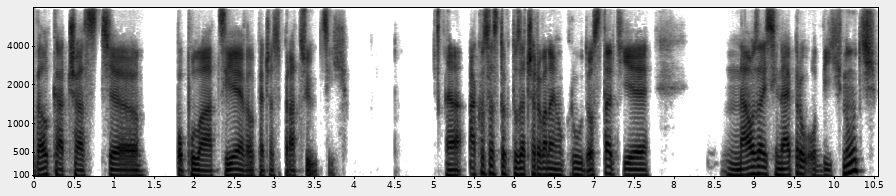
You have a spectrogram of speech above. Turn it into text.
veľká časť populácie, veľká časť pracujúcich. Ako sa z tohto začarovaného kruhu dostať je naozaj si najprv oddychnúť,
